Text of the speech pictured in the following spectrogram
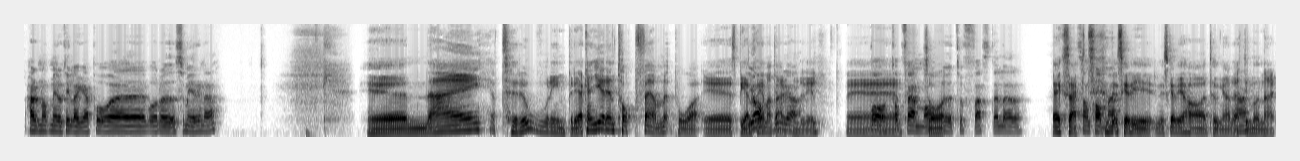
Har du något mer att tillägga på eh, vår summering där? Eh, nej, jag tror inte det. Jag kan ge dig en topp 5 på eh, spelschemat ja, där om du vill. Eh, Var topp 5 av tuffast eller? Exakt, nu ska, vi, nu ska vi ha tungan ja. rätt i mun här.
